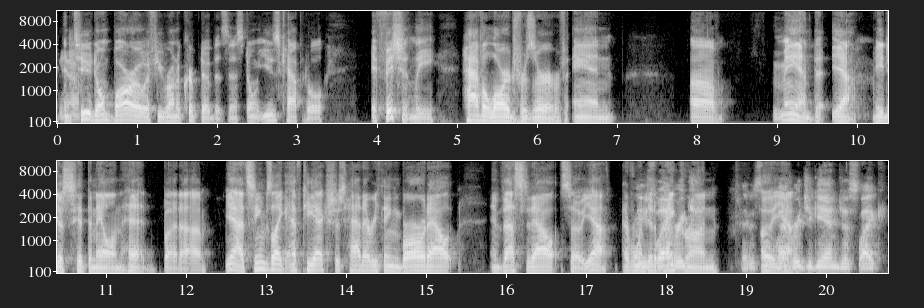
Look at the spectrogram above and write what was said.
yeah. and two, don't borrow if you run a crypto business. Don't use capital efficiently. Have a large reserve and uh man, th- yeah, he just hit the nail on the head. But uh, yeah, it seems like FTX just had everything borrowed out, invested out. So yeah, everyone did a leverage. bank run. It was oh, leverage yeah. again, just like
